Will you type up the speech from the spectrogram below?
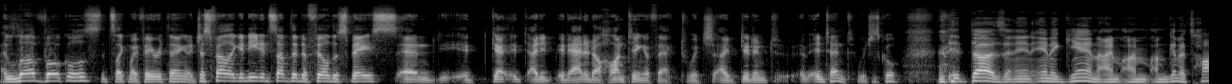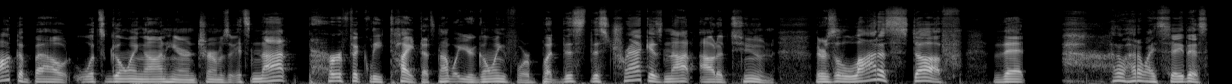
I love vocals. It's like my favorite thing. It just felt like it needed something to fill the space, and it get it, I did, it added a haunting effect, which I didn't uh, intend, which is cool. it does and, and and again i'm i'm i'm going to talk about what's going on here in terms of it's not perfectly tight that's not what you're going for but this this track is not out of tune there's a lot of stuff that how do, how do I say this?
